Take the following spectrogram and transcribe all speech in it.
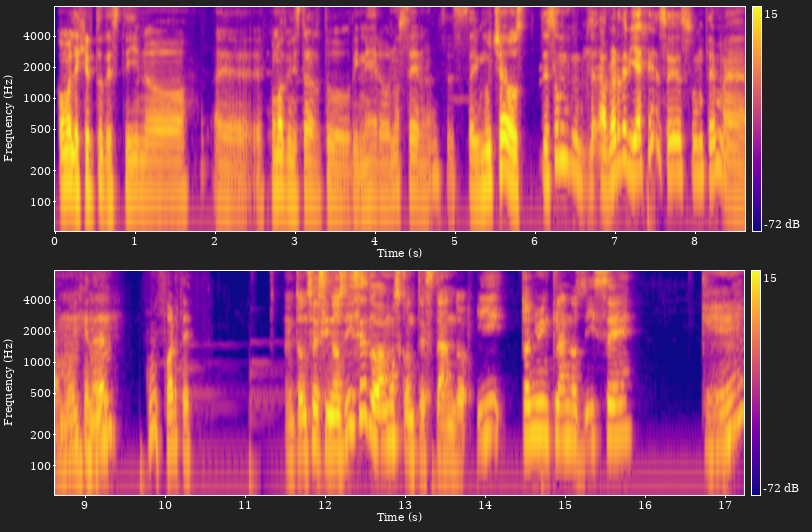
Cómo elegir tu destino, eh, cómo administrar tu dinero, no sé, ¿no? Es- hay muchos, es un, hablar de viajes es un tema muy general, muy fuerte. Entonces, si nos dices, lo vamos contestando. Y Toño Inclán nos dice. ¿Qué?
